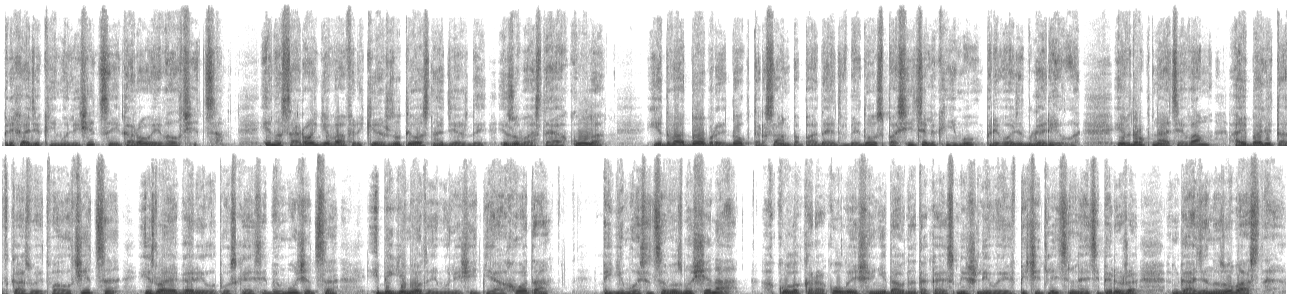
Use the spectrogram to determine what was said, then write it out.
Приходи к нему лечиться и корова, и волчица. И носороги в Африке ждут его с надеждой, и зубастая акула – Едва добрый доктор сам попадает в беду, спасителя к нему приводит горилла. И вдруг нате вам, Айболит отказывает волчица, и злая горилла пускай себе мучится, и бегемота ему лечить неохота. Бегемотица возмущена. Акула-каракула еще недавно такая смешливая и впечатлительная, теперь уже гадина зубастая.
